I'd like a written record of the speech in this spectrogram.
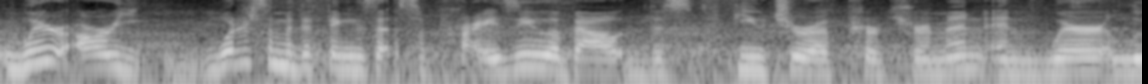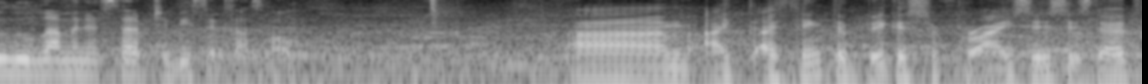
Where are you, what are some of the things that surprise you about this future of procurement and where Lululemon is set up to be successful? Um, I, I, think the biggest surprises is that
